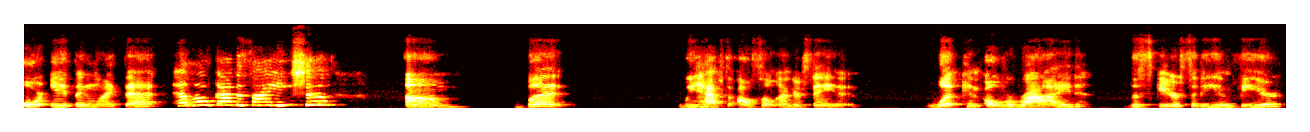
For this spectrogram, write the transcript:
or anything like that. Hello, Goddess Aisha. Um, but we have to also understand what can override the scarcity and fear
